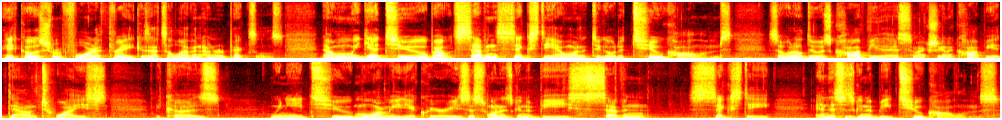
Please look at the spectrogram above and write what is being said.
it goes from 4 to 3 because that's 1100 pixels. Now when we get to about 760, I want it to go to two columns. So what I'll do is copy this. I'm actually going to copy it down twice because we need two more media queries. This one is going to be 760 and this is going to be two columns.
